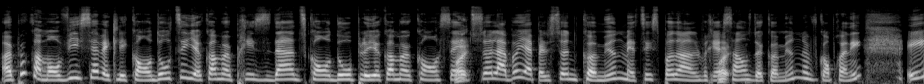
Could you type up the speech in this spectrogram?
un peu comme on vit ici avec les condos. Tu sais, il y a comme un président du condo, puis il y a comme un conseil, Ouais. tout ça. Là-bas, ils appellent ça une commune, mais tu sais, c'est pas dans le vrai Ouais. sens de commune, là, vous comprenez? Et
